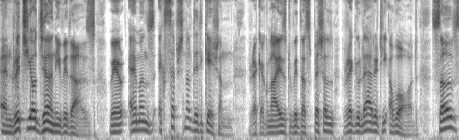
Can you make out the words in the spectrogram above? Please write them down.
Enrich your journey with us, where Eamon's exceptional dedication, recognized with the Special Regularity Award, serves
